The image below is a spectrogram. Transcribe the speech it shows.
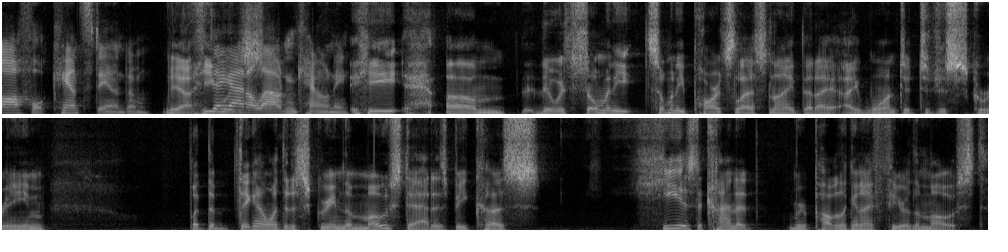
awful. Can't stand him. Yeah, he stay was- out of Loudoun County. he um there was so many so many parts last night that I, I wanted to just scream but the thing i wanted to scream the most at is because he is the kind of republican i fear the most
